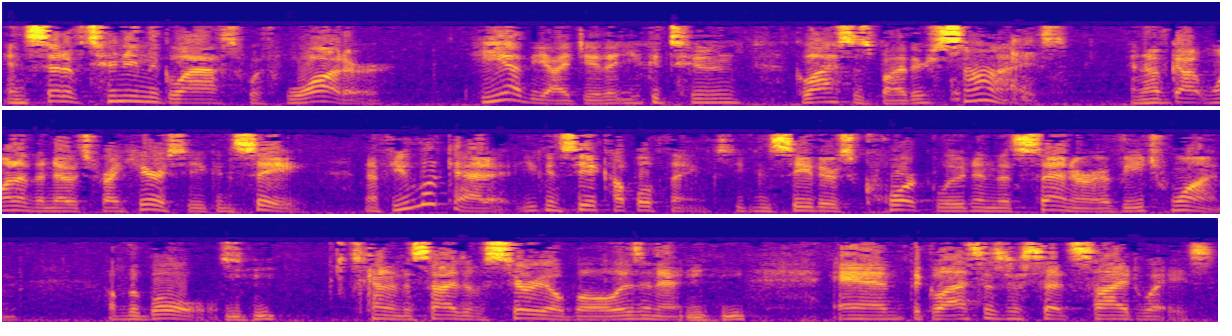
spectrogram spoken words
Instead of tuning the glass with water, he had the idea that you could tune glasses by their size. And I've got one of the notes right here so you can see. Now if you look at it, you can see a couple of things. You can see there's cork glued in the center of each one of the bowls. Mm-hmm. It's kind of the size of a cereal bowl, isn't it? Mm-hmm. And the glasses are set sideways,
